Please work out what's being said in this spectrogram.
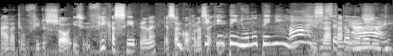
Aí vai ter um filho só. E fica sempre, né? Essa cobrança. Porque quem tem um não tem nenhum. Ai, isso é tão Exatamente. Ai,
